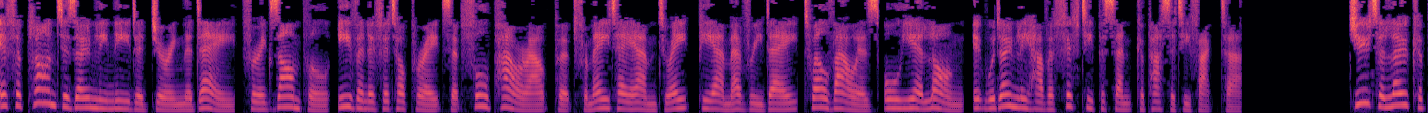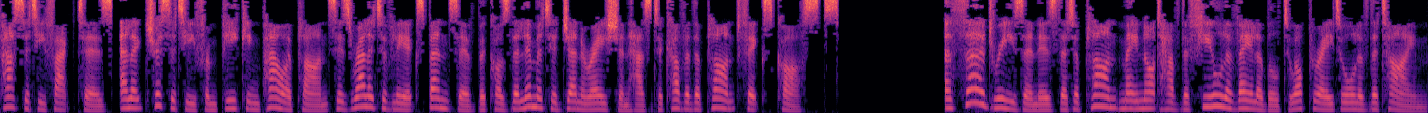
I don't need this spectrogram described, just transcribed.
If a plant is only needed during the day, for example, even if it operates at full power output from 8 am to 8 pm every day 12 hours all year long, it would only have a 50% capacity factor. Due to low capacity factors, electricity from peaking power plants is relatively expensive because the limited generation has to cover the plant fixed costs. A third reason is that a plant may not have the fuel available to operate all of the time.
